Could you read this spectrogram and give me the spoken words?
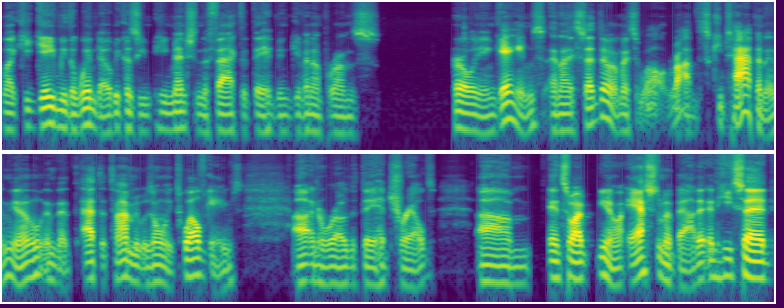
like, he gave me the window because he, he mentioned the fact that they had been giving up runs early in games. And I said to him, I said, well, Rob, this keeps happening, you know, and at the time it was only 12 games uh, in a row that they had trailed. Um, and so I, you know, asked him about it and he said,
